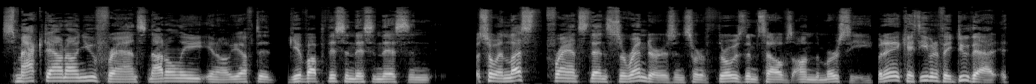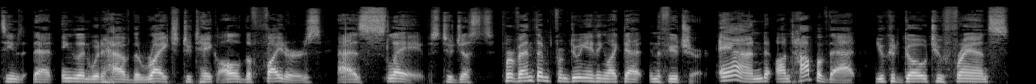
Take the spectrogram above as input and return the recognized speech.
smack down on you, France. Not only, you know, you have to give up this and this and this. And so unless France then surrenders and sort of throws themselves on the mercy, but in any case, even if they do that, it seems that England would have the right to take all of the fighters as slaves to just prevent them from doing anything like that in the future. And on top of that, you could go to France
